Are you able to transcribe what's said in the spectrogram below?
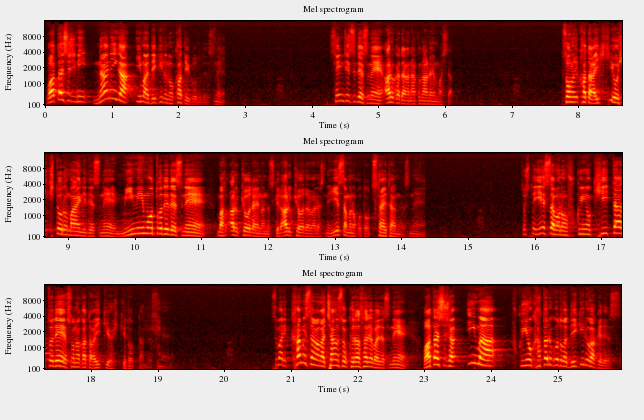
私たちに何が今できるのかということですね。先日ですねある方が亡くなられました。その方が息を引き取る前にですね耳元でですね、まあ、ある兄弟なんですけどある兄弟はですねイエス様のことを伝えたんですね。そしてイエス様の福音を聞いた後でその方は息を引き取ったんですね。つまり神様がチャンスをくださればですね私たちは今福音を語ることができるわけです。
